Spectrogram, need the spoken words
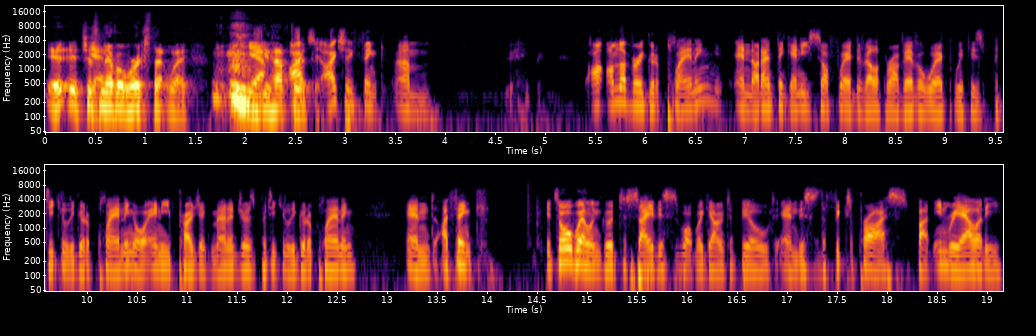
It, it just yeah. never works that way. yeah, you have to. I actually, I actually think um, I'm not very good at planning, and I don't think any software developer I've ever worked with is particularly good at planning, or any project manager is particularly good at planning. And I think it's all well and good to say this is what we're going to build and this is the fixed price, but in reality,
